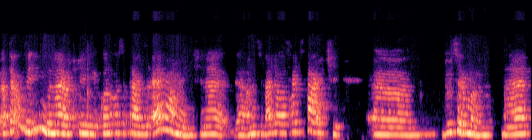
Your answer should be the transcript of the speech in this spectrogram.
até ouvindo, né, eu acho que quando você traz, é realmente, né, a ansiedade, ela faz parte uh, do ser humano, né,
